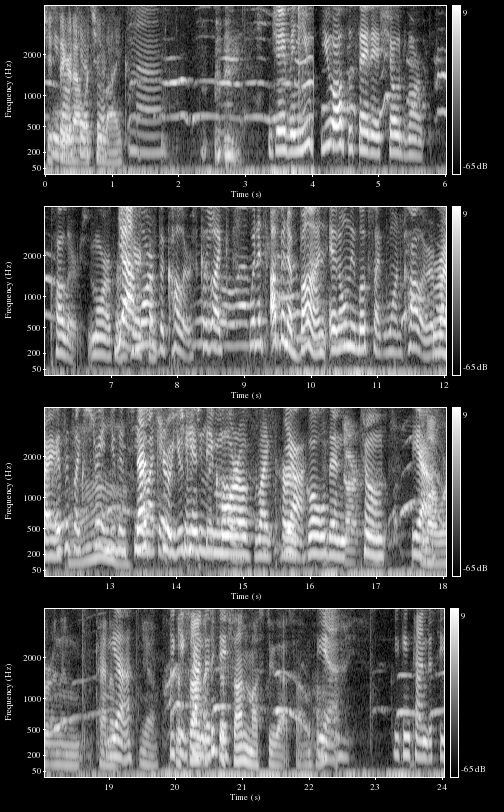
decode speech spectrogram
She's figured out what she for- likes. No. Jabin, you you also said it showed more colors, more of her Yeah, hair more color. of the colors. Cause like when it's up in a bun, it only looks like one color. Right. But if it's like straightened, you can see That's like true. It You can see more of like her Yeah. golden It's tone. Yeah, Lower and then kind of Yeah. yeah. You the can sun. I kinda think the sun must do that some. Huh? yeah. You can kind of see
